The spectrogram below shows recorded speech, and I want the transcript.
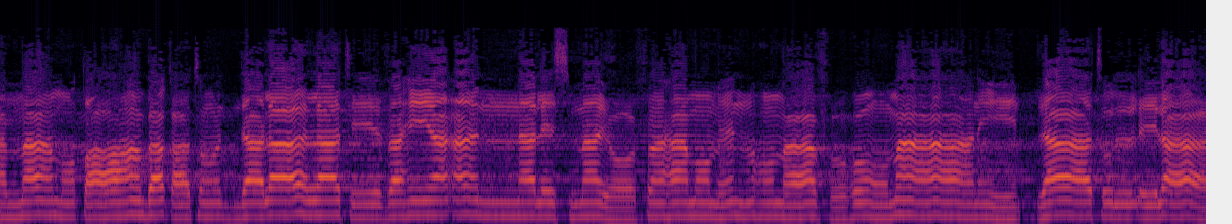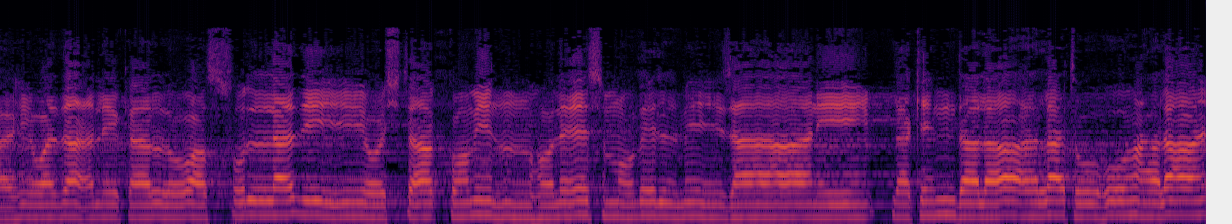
أما مطابقة الدلالة فهي أن الاسم يفهم منه مفهومان ذات الإله وذلك الوصف الذي يشتق منه الاسم بالميزان لكن دلالته على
